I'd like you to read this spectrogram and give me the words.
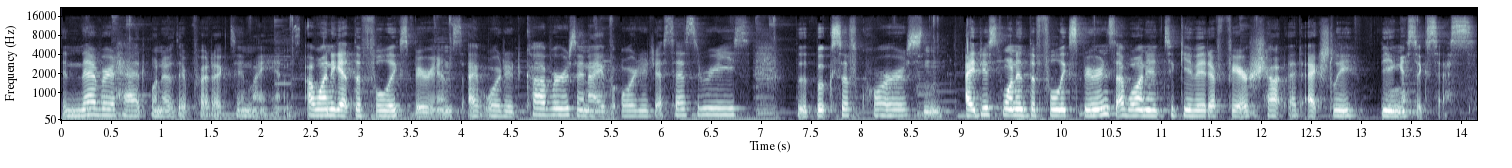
and never had one of their products in my hands. I want to get the full experience. I've ordered covers and I've ordered accessories, the books of course, and I just wanted the full experience. I wanted to give it a fair shot at actually being a success.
